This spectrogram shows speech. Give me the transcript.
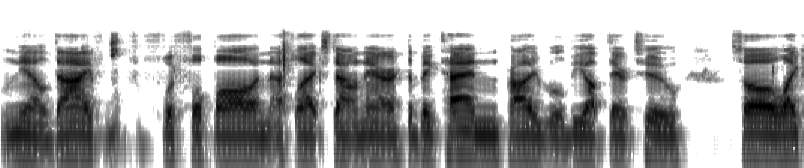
you know die f- f- with football and athletics down there. The Big 10 probably will be up there too. So like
